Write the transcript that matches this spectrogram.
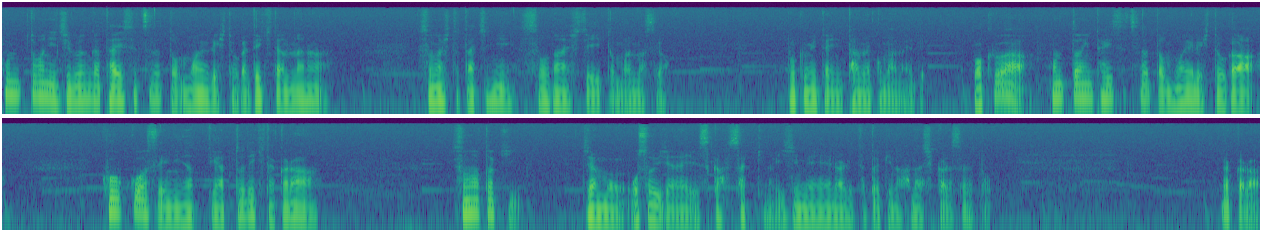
本当に自分が大切だと思える人ができたんならその人たちに相談していいと思いますよ。僕みたいに溜め込まないで。僕は本当に大切だと思える人が高校生になってやっとできたからその時じゃあもう遅いじゃないですか。さっきのいじめられた時の話からすると。だから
